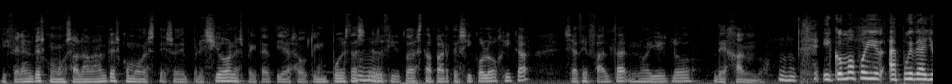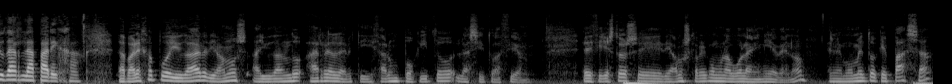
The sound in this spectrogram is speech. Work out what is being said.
diferentes, como os hablaba antes, como exceso de presión, expectativas autoimpuestas, es decir, toda esta parte psicológica, se hace falta no irlo dejando. ¿Y cómo puede, puede ayudar la pareja? La pareja puede ayudar, digamos, ayudando a relativizar un poquito la situación. Es decir, esto es, eh, digamos, que ve como una bola de nieve, ¿no? En el momento que pasa,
